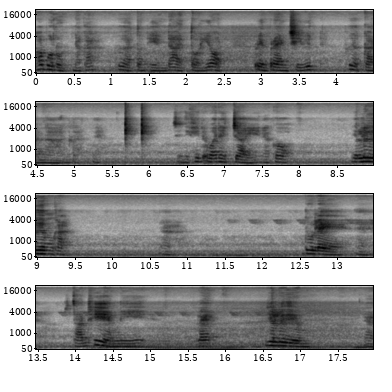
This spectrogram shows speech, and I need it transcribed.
พบุรุษนะคะ เพื่อตนเองได้ต่อยอด เปลี่ยนแปลงชีวิตเพื่อการงานค่ะเนี่ยสิ่งที่คิดไว้ในใจนะก็ อย่าลืมค่ะ ดูแลสถานที่แห่งนี้ และอย่าลืมอ่า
